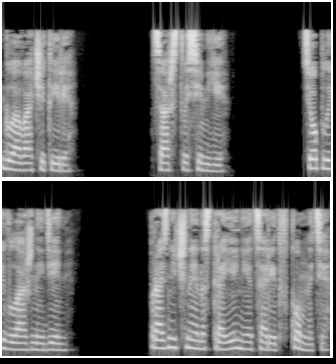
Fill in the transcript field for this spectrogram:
Глава 4. Царство семьи. Теплый влажный день. Праздничное настроение царит в комнате.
